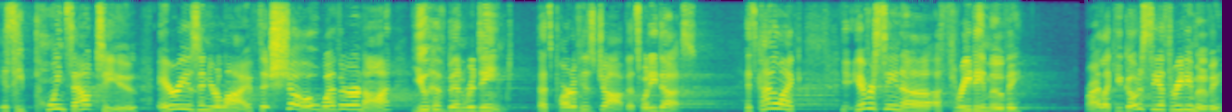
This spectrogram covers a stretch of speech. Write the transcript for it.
is He points out to you areas in your life that show whether or not you have been redeemed. That's part of His job. That's what He does. It's kind of like you ever seen a, a 3D movie? Right? Like you go to see a 3D movie,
